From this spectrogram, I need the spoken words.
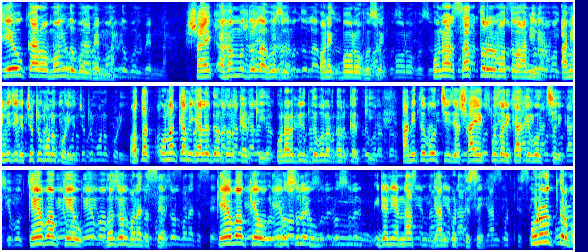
কেউ কারও মন্দ বলবেন না। শাহেখ আহমদুল্লাহ হুজুর, অনেক বড় হুজুর। ওনার ছাত্রের মতো আমি না, আমি নিজেকে ছোট মনে করি। অর্থাৎ ওনাকে আমি গালে দেওয়ার দরকার কি? ওনার বিরুদ্ধে বলার দরকার কি? আমি তো বলছি যে শাহেক পূজারি কাকে বলছি? কেউ বা কেউ গজল বানাইতেছে, কেউ বা কেউ রসুলের এটা নিয়ে নাচ গান করতেছে। অনুরোধ করব,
